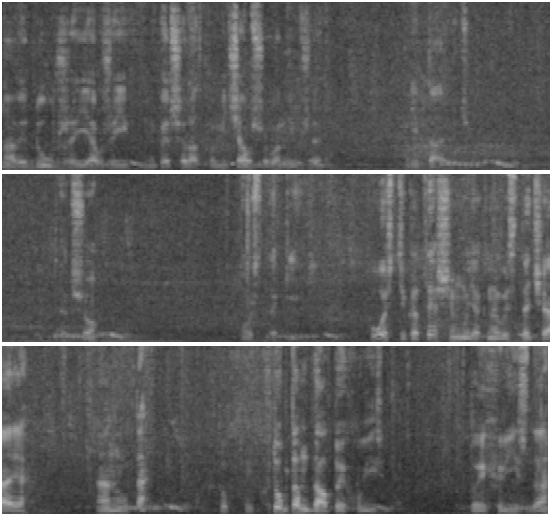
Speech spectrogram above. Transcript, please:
на виду вже, я вже їх не перший раз помічав, що вони вже літають. Так що ось такі. Хвостика теж йому як не вистачає. А ну, так. Хто б, хто б там дав той хвіст? Той хвіст, да?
